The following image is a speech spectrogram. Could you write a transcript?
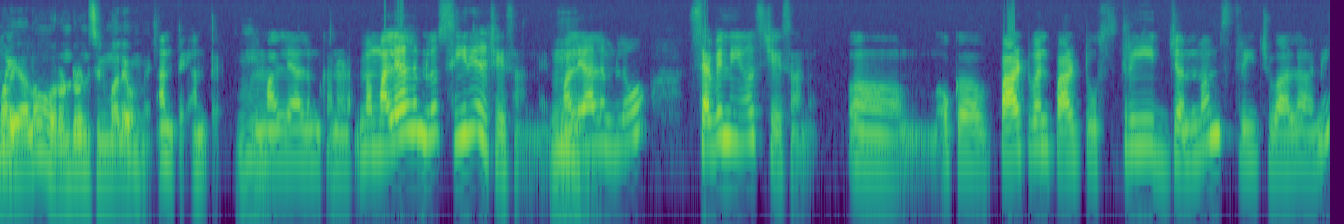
Malayalam రెండు రెండు సినిమాలే ఉన్నాయి అంతే అంతే మ్మ్. మలయాళం కన్నడ మలయాళంలో సీరియల్ చేశాను నేను మ్మ్. మలయాళంలో సెవెన్ ఇయర్స్ చేశాను ఒక పార్ట్ వన్ పార్ట్ టూ స్త్రీ జన్మం స్త్రీ జ్వాల అని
